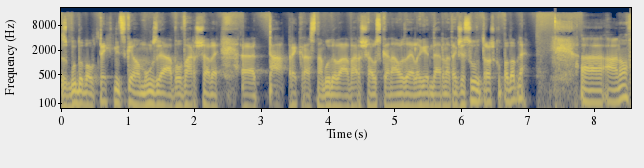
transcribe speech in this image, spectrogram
s budovou Technického múzea vo Varšave. E, tá prekrásna budova Varšavská, naozaj legendárna, takže sú trošku podobné? Áno, e,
